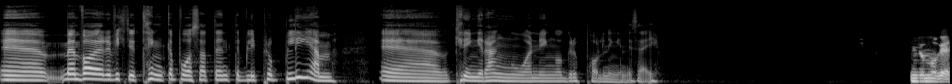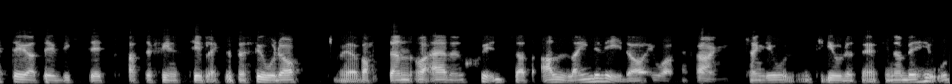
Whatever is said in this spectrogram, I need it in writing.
Eh, men vad är det viktigt att tänka på så att det inte blir problem eh, kring rangordning och grupphållningen i sig? Nummer ett är att det är viktigt att det finns tillräckligt med foder, Eh, vatten och även skydd så att alla individer oavsett rang kan tillgodose sina behov.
